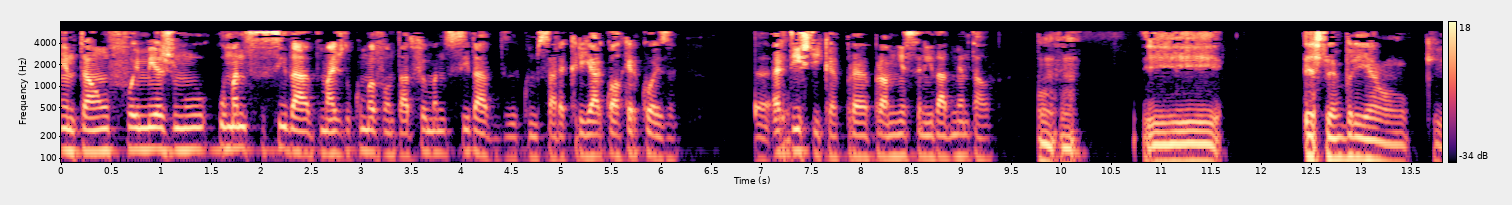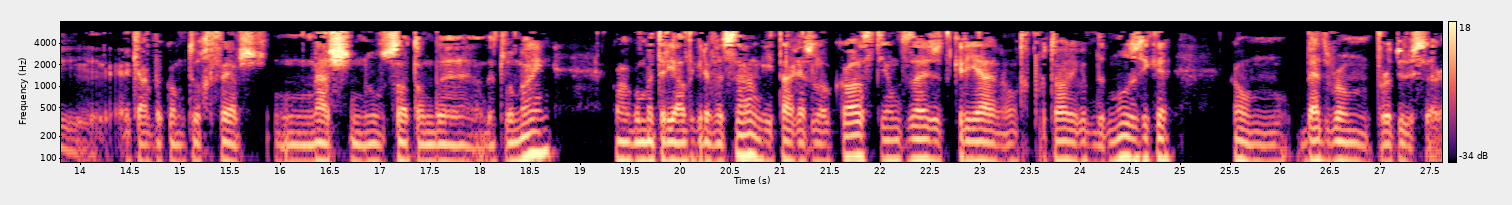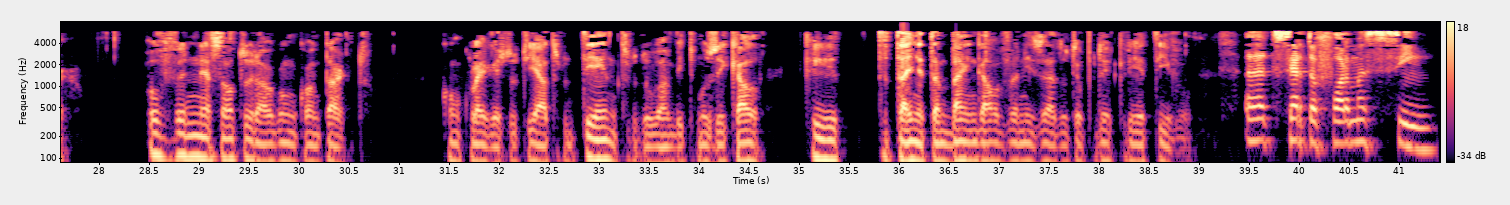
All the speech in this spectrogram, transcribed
Então foi mesmo uma necessidade, mais do que uma vontade, foi uma necessidade de começar a criar qualquer coisa uh, artística para, para a minha sanidade mental. Uhum. E este embrião que acaba, como tu referes, nasce no sótão da, da tua mãe, com algum material de gravação, guitarras low cost e um desejo de criar um repertório de música como bedroom producer. Houve nessa altura algum contacto com colegas do teatro dentro do âmbito musical que te tenha também galvanizado o teu poder criativo? Uh, de certa forma, sim,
